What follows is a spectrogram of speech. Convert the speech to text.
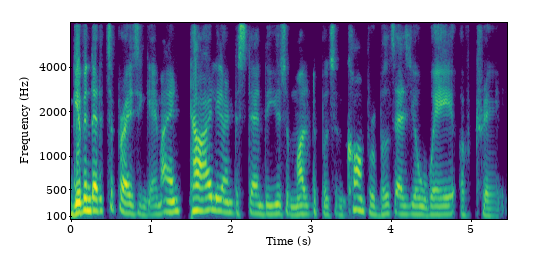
Given that it's a pricing game, I entirely understand the use of multiples and comparables as your way of trading.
